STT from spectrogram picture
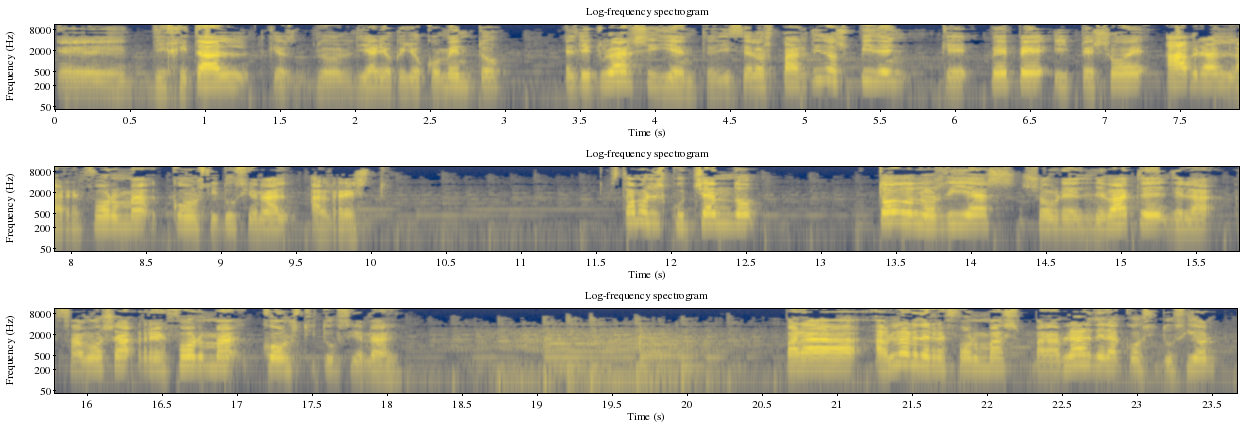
eh, Digital, que es el diario que yo comento, el titular siguiente. Dice, los partidos piden que PP y PSOE abran la reforma constitucional al resto. Estamos escuchando todos los días sobre el debate de la famosa reforma constitucional. Para hablar de reformas, para hablar de la Constitución,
